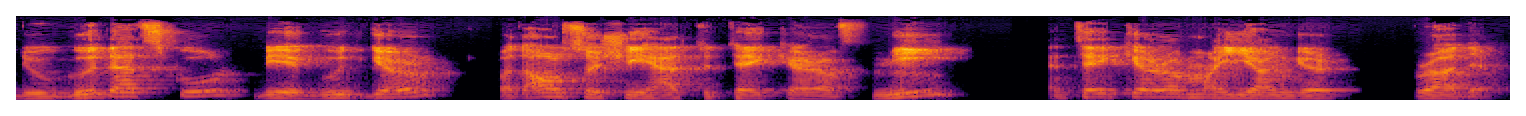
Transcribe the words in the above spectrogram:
do good at school, be a good girl, but also she had to take care of me and take care of my younger brother.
